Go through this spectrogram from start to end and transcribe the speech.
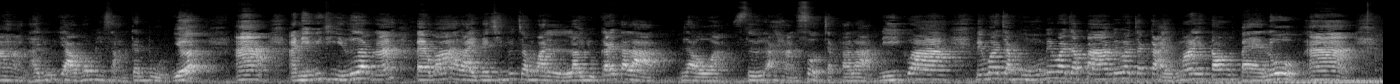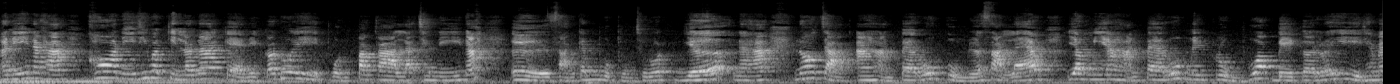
อาหารอายุยาวเพราะมีสารกันบูดเยอะอ่าอันนี้วิธีเลือกนะ แปลว่าอะไรในชีวิตประจำวันเราอยู่ใกล้ตลาดเราอะซื้ออาหารสดจากตลาดดีกว่า ไม่ว่าจะหมูไม่ว่าจะปลาไม่ว่าจะไก่ไม่ต้องแปรรูปอ่าอันนี้นะคะ ข้อนี้ที่ว่ากินแล้วหน้าแก่เนี่ยก็ด้วยเหตุผลประการละชนี้นะเออสารกันบูดผงชูรสเยอะนะคะ นอกจากอาหารแปรรูปกลุ่มเนื้อสัตว์แล้ว ยังมีอาหารแปรรูปในกลุ่มพวกเบเกอรี่ใช่ไหม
